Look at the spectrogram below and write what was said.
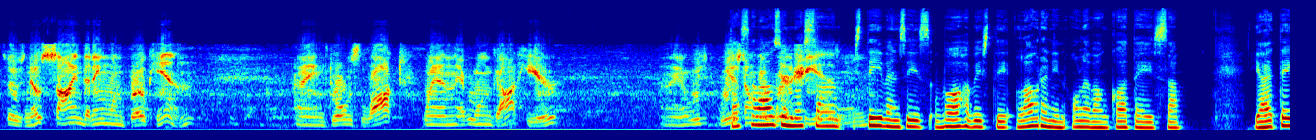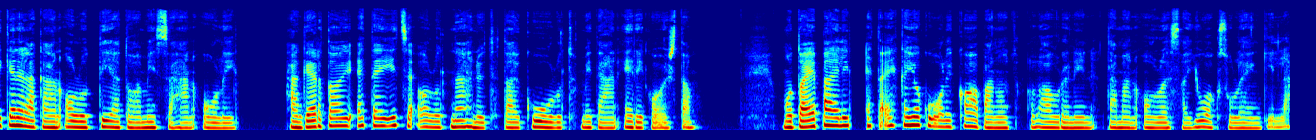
so there was no sign that anyone broke in. I mean, the door was locked when everyone got here. I mean, we, we just Tässä lausunnossaan is. Steven siis vahvisti Laurenin olevan kateissa ja ettei kenelläkään ollut tietoa, missä hän oli. Hän kertoi, ettei itse ollut nähnyt tai kuullut mitään erikoista, mutta epäili, että ehkä joku oli kaapannut Laurenin tämän ollessa juoksulenkillä.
